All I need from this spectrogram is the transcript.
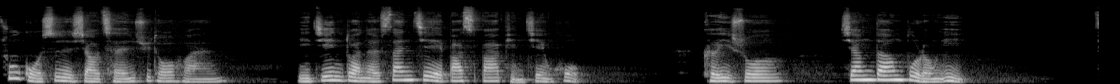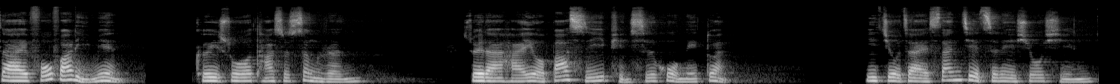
出果是小乘须陀洹。已经断了三界八十八品见惑，可以说相当不容易。在佛法里面，可以说他是圣人，虽然还有八十一品思惑没断，依旧在三界之内修行。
